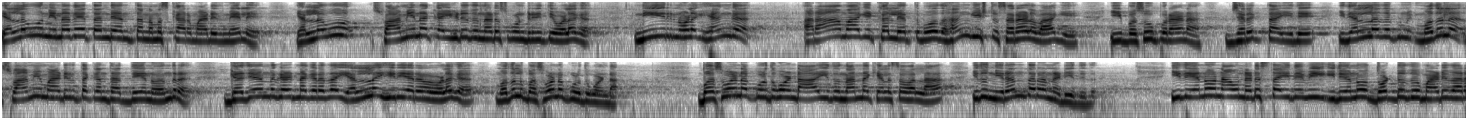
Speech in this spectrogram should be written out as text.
ಎಲ್ಲವೂ ನಿನ್ನದೇ ತಂದೆ ಅಂತ ನಮಸ್ಕಾರ ಮಾಡಿದ ಮೇಲೆ, ಎಲ್ಲವೂ ಸ್ವಾಮಿನ ಕೈ ಹಿಡಿದು ನಡೆಸ್ಕೊಂಡ ರೀತಿ ಒಳಗೆ, ನೀರಿನೊಳಗೆ ಹೆಂಗೆ ಆರಾಮಾಗಿ ಕಲ್ಲು ಎತ್ತಬೋದು ಹಂಗೆ ಇಷ್ಟು ಸರಳವಾಗಿ ಈ ಬಸವ ಪುರಾಣ ಜರುಗ್ತಾ ಇದೆ. ಇದೆಲ್ಲದಕ್ಕೂ ಮೊದಲು ಸ್ವಾಮಿ ಮಾಡಿರ್ತಕ್ಕಂಥದ್ದೇನು ಅಂದ್ರೆ ಗಜೇಂದ್ರಗಡ್ ನಗರದ ಎಲ್ಲ ಹಿರಿಯರ ಒಳಗೆ ಮೊದಲು ಬಸವಣ್ಣ ಕುಳಿತುಕೊಂಡ. ಬಸವಣ್ಣ ಕುಳಿತುಕೊಂಡ, ಇದು ನನ್ನ ಕೆಲಸವಲ್ಲ, ಇದು ನಿರಂತರ ನಡೆಯದಿದೆ ಇದೇನೋ ನಾವು ನಡೆಸ್ತಾ ಇದ್ದೀವಿ, ಇದೇನೋ ದೊಡ್ಡದು ಮಾಡಿದಾರ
